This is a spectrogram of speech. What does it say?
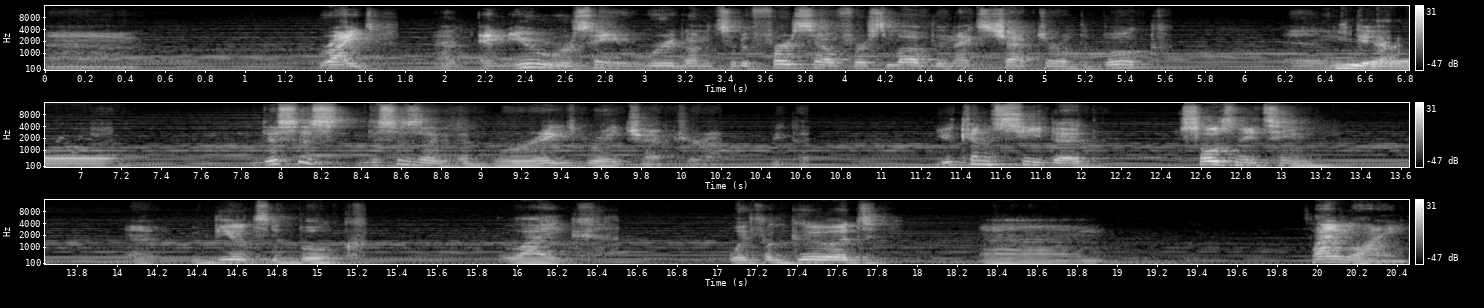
Uh, right, and, and you were saying we're going to the first cell, first love, the next chapter of the book, and Yeah. uh, this is this is a, a great, great chapter because you can see that Solzhenitsyn uh, built the book like with a good um, timeline.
